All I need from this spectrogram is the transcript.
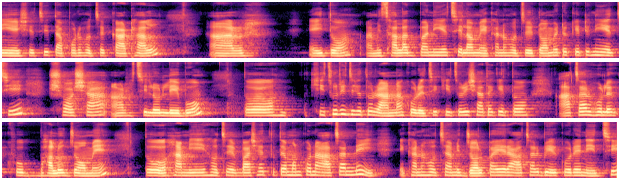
নিয়ে এসেছি। তারপর হচ্ছে কাঁঠাল। আর এই তো আমি সালাদ বানিয়েছিলাম, এখানে হচ্ছে টমেটো কেটে নিয়েছি শশা আর ছিল লেবু। তো খিচুড়ি যেহেতু রান্না করেছি, খিচুড়ির সাথে কিন্তু আচার হলে খুব ভালো জমে। তো আমি হচ্ছে বাসায় তো তেমন কোনো আচার নেই। এখানে হচ্ছে আমি জলপাইয়ের আচার বের করে নিচ্ছি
